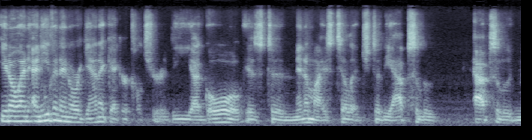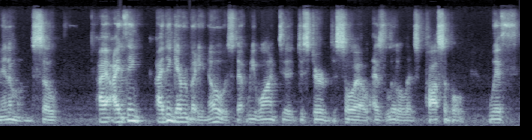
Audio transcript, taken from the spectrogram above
you know and, and even in organic agriculture the uh, goal is to minimize tillage to the absolute absolute minimum so I, I, think I think everybody knows that we want to disturb the soil as little as possible with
